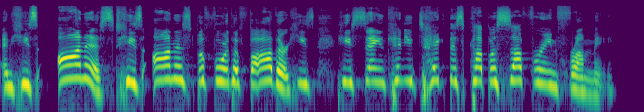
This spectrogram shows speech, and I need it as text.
And he's honest. He's honest before the Father. He's, he's saying, Can you take this cup of suffering from me?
